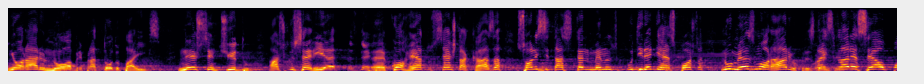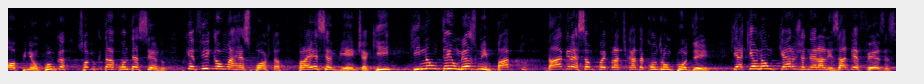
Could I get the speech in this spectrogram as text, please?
em horário nobre para todo o país. Neste sentido, acho que seria é, correto se esta casa solicitasse pelo menos o direito de resposta no mesmo horário, para esclarecer a opinião pública sobre o que está acontecendo. Porque fica uma resposta para esse ambiente aqui que não tem o mesmo impacto da agressão que foi praticada contra um poder. Que aqui eu não quero generalizar defesas,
